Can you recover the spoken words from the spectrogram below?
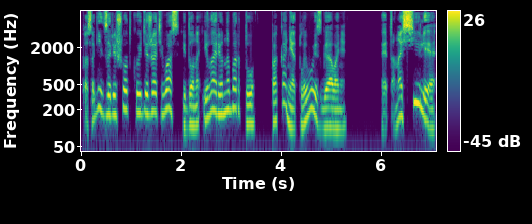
посадить за решетку и держать вас и Дона Иларио на борту, пока не отплыву из гавани. «Это насилие!»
